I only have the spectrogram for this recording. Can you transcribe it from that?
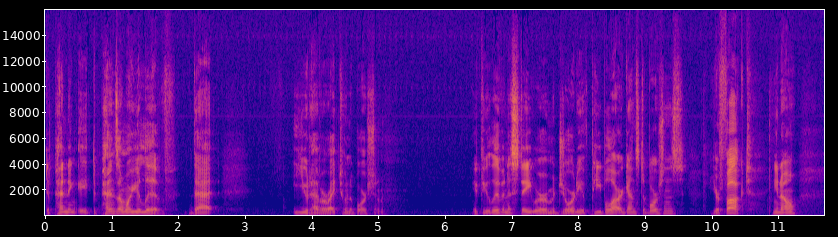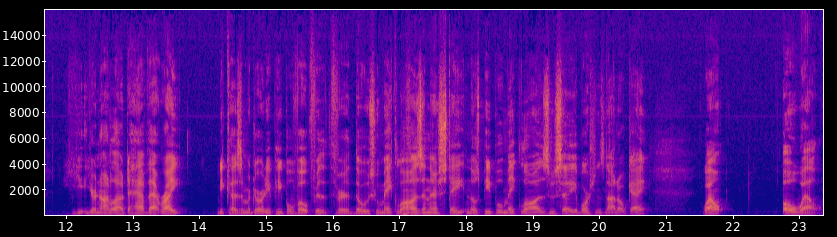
depending it depends on where you live that you'd have a right to an abortion. If you live in a state where a majority of people are against abortions, you're fucked. You know, you're not allowed to have that right because the majority of people vote for the, for those who make laws in their state, and those people make laws who say abortion's not okay. Well, oh well.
